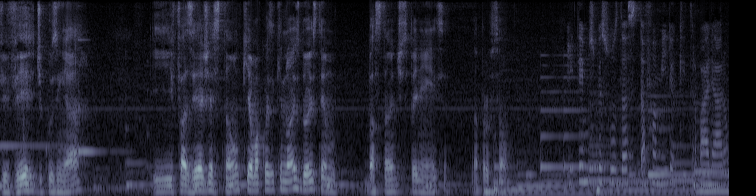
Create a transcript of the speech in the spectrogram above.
viver de cozinhar e fazer a gestão, que é uma coisa que nós dois temos bastante experiência na profissão. E temos pessoas das, da família que trabalharam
